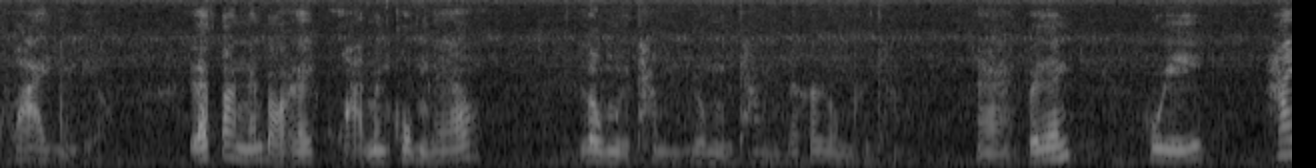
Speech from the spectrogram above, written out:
คว้าอย่างเดียว แล้วตอนนั้นบอกอะไรขวานมันคมแล้ว ลงมือทำลงมือทำแล้วก็ลงมือทำนะเพราะฉะนั้นคุย ให้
